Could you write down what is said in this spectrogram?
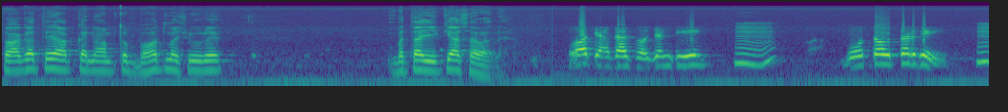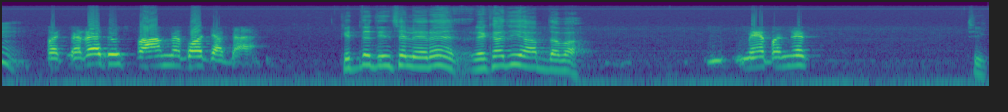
स्वागत है। आपका नाम तो बहुत मशहूर है। बताइए क्या सवाल है? बहुत ज़्यादा सोजन थी हम्म। वो तो उतर गई। हम्म। पर दर्द उस पाम में बहुत ज़्यादा है। कितने दिन से ले रहे हैं? रेखा जी आप दवा? मैं पंद्रह ठीक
